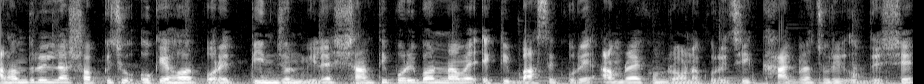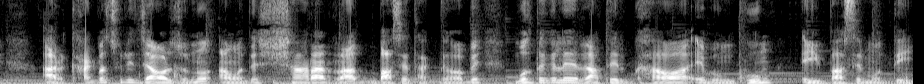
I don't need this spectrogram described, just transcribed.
আলহামদুলিল্লাহ, সবকিছু ওকে হওয়ার পরে তিনজন মিলে শান্তি পরিবহন নামে একটি বাসে করে আমরা এখন রওনা করেছি খাগড়াছড়ির উদ্দেশ্যে। আর খাগড়াছড়ি যাওয়ার জন্য আমাদের সারা রাত বাসে থাকতে হবে। বলতে গেলে রাতের খাওয়া এবং ঘুম এই বাসের মধ্যেই।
